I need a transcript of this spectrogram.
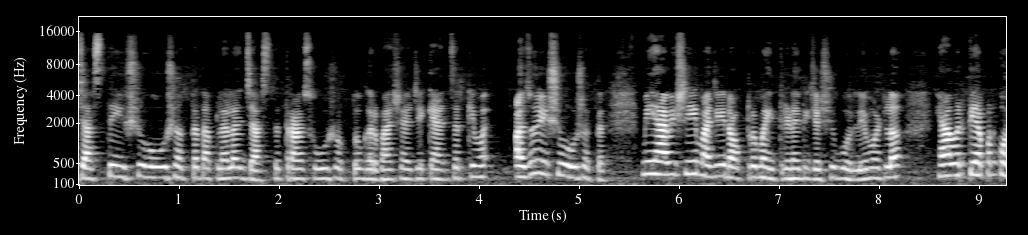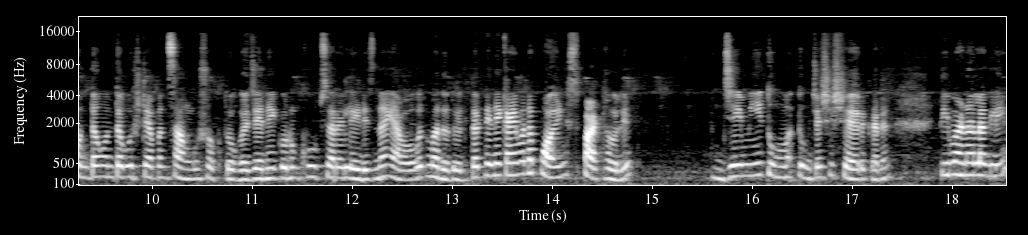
जास्त इश्यू होऊ शकतात आपल्याला जास्त त्रास होऊ शकतो गर्भाशयाचे कॅन्सर किंवा अजून इश्यू होऊ शकतात. मी ह्याविषयी माझी डॉक्टर मैत्रिणी तिच्याशी बोलले म्हटलं ह्यावरती आपण कोणत्या कोणत्या गोष्टी आपण सांगू शकतो ग? जेणेकरून खूप साऱ्या लेडीजना याबाबत मदत होईल. तर तिने काही मला पॉईंट्स पाठवले जे मी तुम तुमच्याशी शेअर करेन. ती म्हणायला लागली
